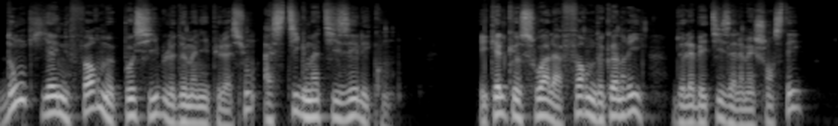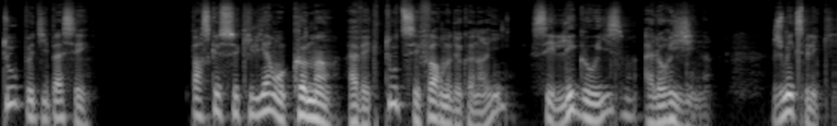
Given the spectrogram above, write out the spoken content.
Donc il y a une forme possible de manipulation à stigmatiser les cons. Et quelle que soit la forme de connerie, de la bêtise à la méchanceté, tout peut y passer. Parce que ce qu'il y a en commun avec toutes ces formes de conneries, c'est l'égoïsme à l'origine. Je m'explique.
